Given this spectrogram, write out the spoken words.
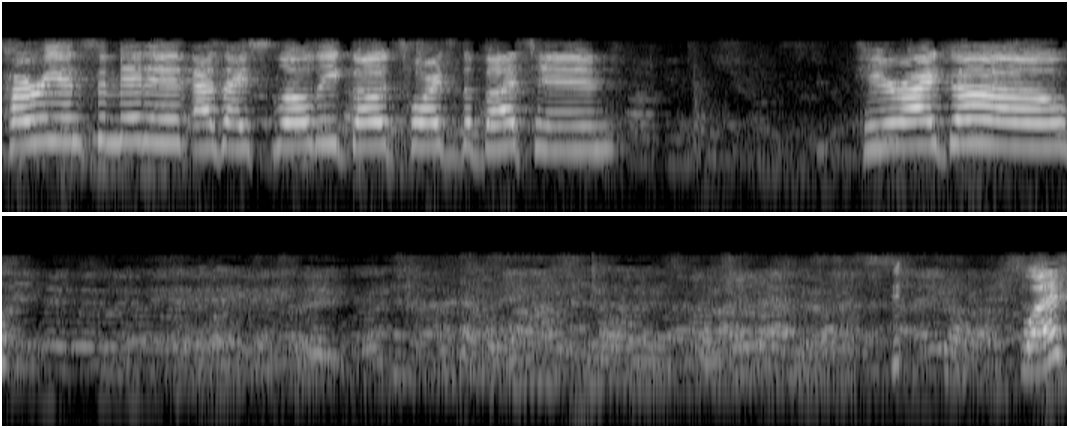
Hurry and submit it as I slowly go towards the button. Here I go. What?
